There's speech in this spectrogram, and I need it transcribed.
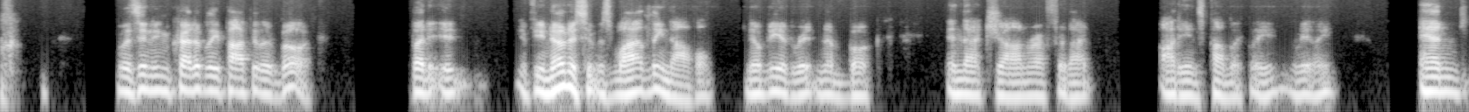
was an incredibly popular book, but it, if you notice, it was wildly novel. Nobody had written a book in that genre for that audience publicly, really. And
